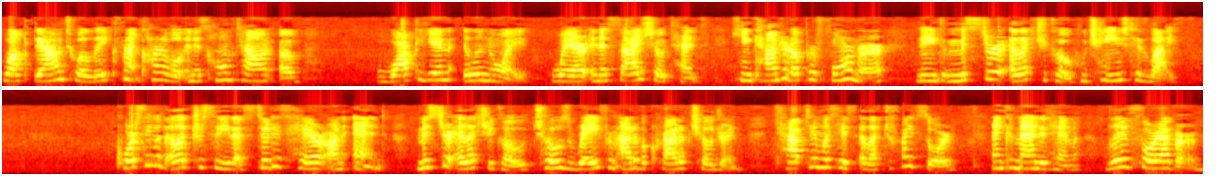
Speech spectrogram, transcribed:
walked down to a lakefront carnival in his hometown of Waukegan, Illinois, where, in a sideshow tent, he encountered a performer named Mr. Electrico who changed his life. Coursing with electricity that stood his hair on end, Mr. Electrico chose Ray from out of a crowd of children, tapped him with his electrified sword, and commanded him, Live forever.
